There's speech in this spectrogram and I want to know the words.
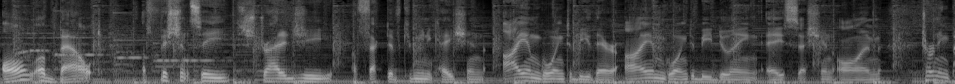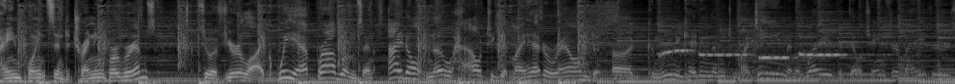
all about efficiency, strategy, effective communication. I am going to be there. I am going to be doing a session on turning pain points into training programs. So if you're like, we have problems and I don't know how to get my head around uh, communicating them to my team in a way that they'll change their behaviors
